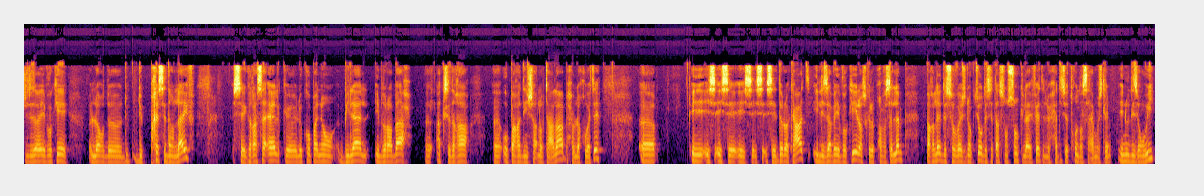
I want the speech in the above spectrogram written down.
je les avais évoqués lors du, précédent live. C'est grâce à elles que le compagnon Bilal ibn Rabah euh, accédera euh, au paradis, inshallah ta'ala, euh, et, ces deux rak'at, il les avait évoqués lorsque le prophète sallam parlait de voyage nocturne, de cette ascension qu'il avait faite. Le hadith se trouve dans Sahih Muslim. Et nous disons oui,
